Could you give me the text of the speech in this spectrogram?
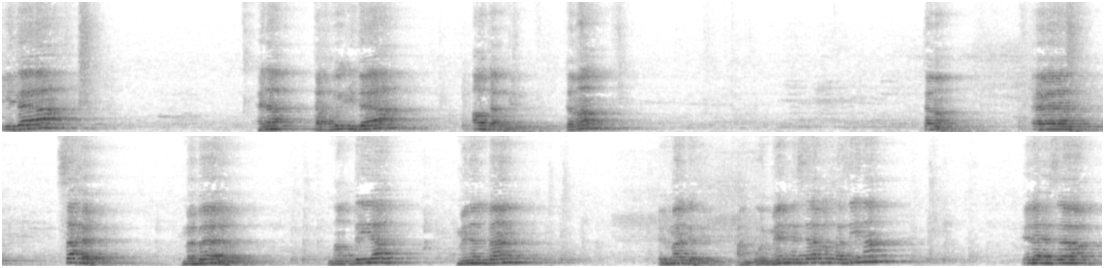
إيداع هنا تحويل إيداع أو تحويل تمام؟ تمام. آه سحب مبالغ نقدية من البنك المركزي. هنقول من حساب الخزينة إلى حساب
